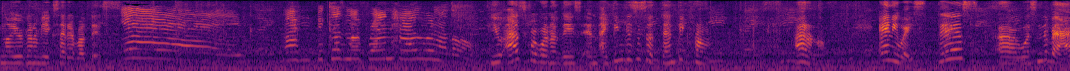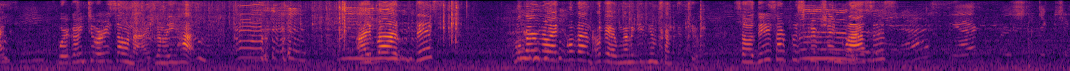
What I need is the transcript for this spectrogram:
know you're gonna be excited about this. Yay! My, because my friend has one of those. You asked for one of these, and I think this is authentic from I don't know. Anyways, this uh, was in the bag. We're going to Arizona. It's gonna be hot. I bought this. Hold on, no, hold on. Okay, I'm gonna give him something too. So these are prescription glasses. Yes, prescription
